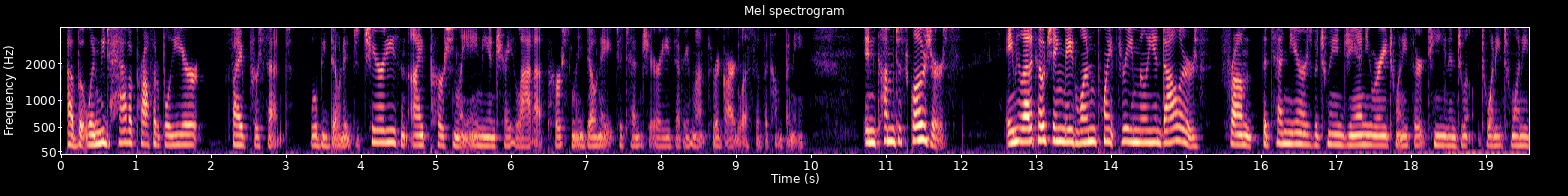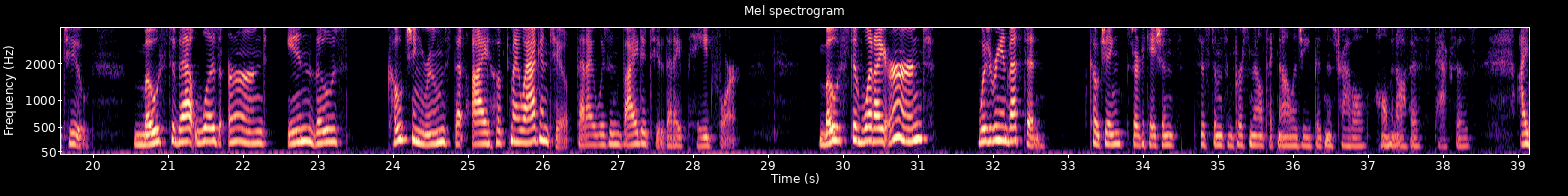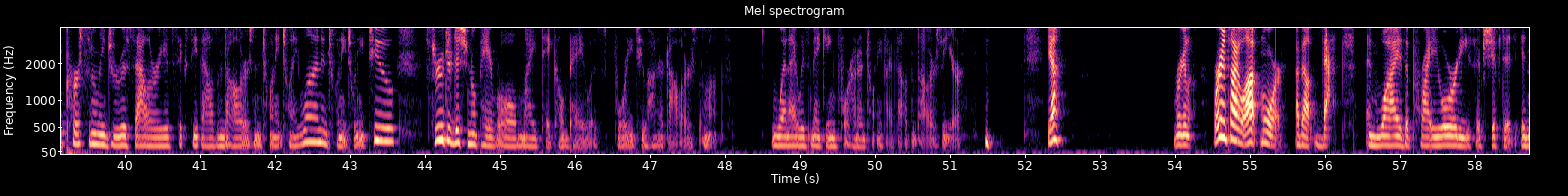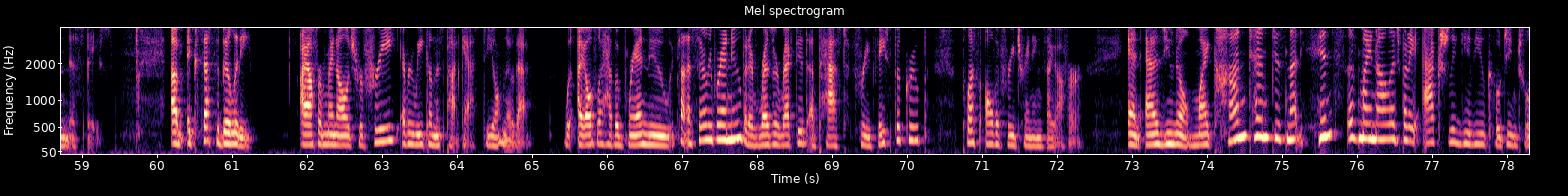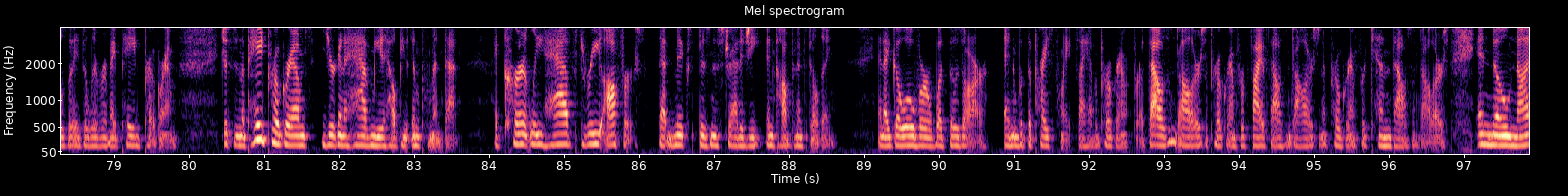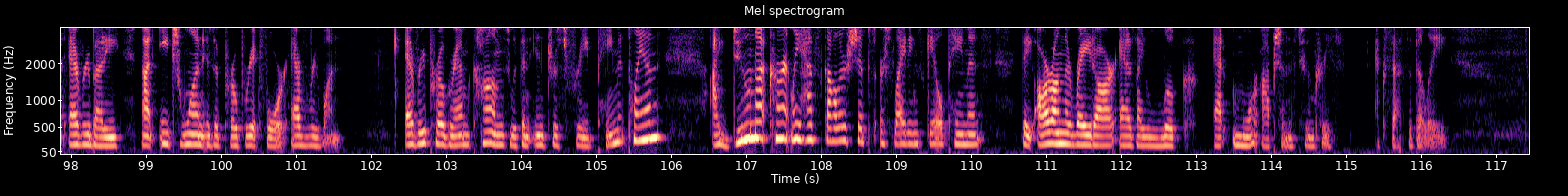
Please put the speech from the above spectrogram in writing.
uh, but when we have a profitable year, 5% will be donated to charities. And I personally, Amy and Trey Latta, personally donate to 10 charities every month, regardless of the company. Income disclosures. Amy Latta Coaching made $1.3 million from the 10 years between January 2013 and 2022. Most of that was earned in those coaching rooms that I hooked my wagon to, that I was invited to, that I paid for. Most of what I earned was reinvested coaching, certifications, systems and personnel technology, business travel, home and office, taxes. I personally drew a salary of $60,000 in 2021 and 2022. Through traditional payroll, my take home pay was $4,200 a month when I was making $425,000 a year. yeah. We're going to we're going to talk a lot more about that and why the priorities have shifted in this space. Um, accessibility I offer my knowledge for free every week on this podcast. Do y'all know that? I also have a brand new, it's not necessarily brand new, but I've resurrected a past free Facebook group, plus all the free trainings I offer. And as you know, my content is not hints of my knowledge, but I actually give you coaching tools that I deliver in my paid program. Just in the paid programs, you're to have me to help you implement that. I currently have three offers that mix business strategy and confidence building. And I go over what those are and with the price points. I have a program for $1,000, a program for $5,000, and a program for $10,000. And no, not everybody, not each one is appropriate for everyone. Every program comes with an interest free payment plan. I do not currently have scholarships or sliding scale payments. They are on the radar as I look at more options to increase accessibility.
